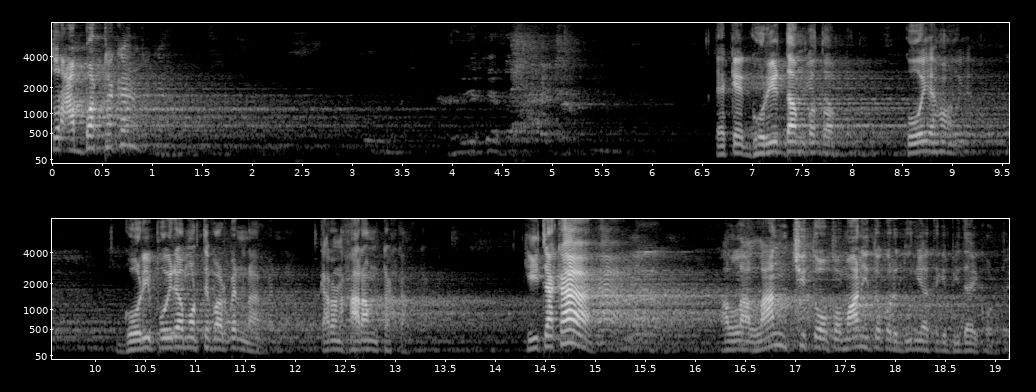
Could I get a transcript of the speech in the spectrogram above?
তোর আব্বার টাকা? এক ঘড়ির দাম কত? কই এখন? গড়ি পইরা মরতে পারবেন না, কারণ হারাম টাকা। কি টাকা? আল্লাহ লাঞ্ছিত, অপমানিত করে দুনিয়া থেকে বিদায় করবে।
